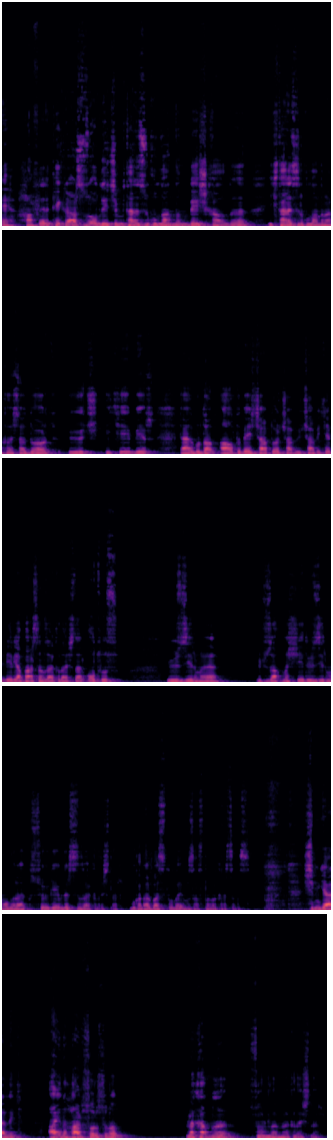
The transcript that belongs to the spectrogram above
E, harfleri tekrarsız olduğu için bir tanesini kullandım. 5 kaldı. İki tanesini kullandım arkadaşlar. 4, 3, 2, 1. Yani buradan 6, 5 çarpı 4 çarpı 3 çarpı 2 1 yaparsanız arkadaşlar 30, 120, 360, 720 olarak söyleyebilirsiniz arkadaşlar. Bu kadar basit olayımız aslına bakarsanız. Şimdi geldik aynı harf sorusunun rakamlı sorularına arkadaşlar.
